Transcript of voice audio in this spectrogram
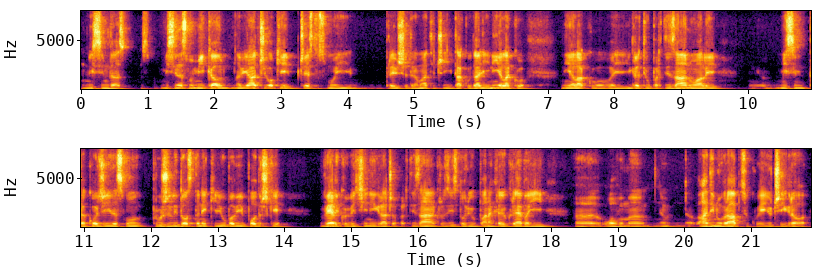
mislim da mislim da smo mi kao navijači, ok, često smo i previše dramatični i tako dalje i nije lako nije lako ovaj igrati u Partizanu, ali mislim takođe i da smo pružili dosta neke ljubavi i podrške velikoj većini igrača Partizana kroz istoriju, pa na kraju krajeva i uh, ovom uh, Adinu Vrapcu koji je juče igrao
